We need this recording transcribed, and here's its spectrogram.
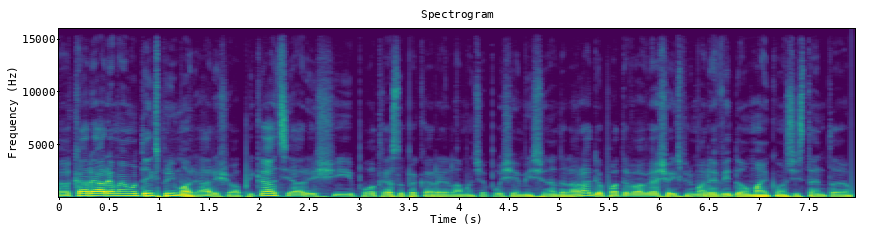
uh, care are mai multe exprimări. Are și o aplicație, are și podcastul pe care l-am început și emisiunea de la radio, poate va avea și o exprimare video mai consistentă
